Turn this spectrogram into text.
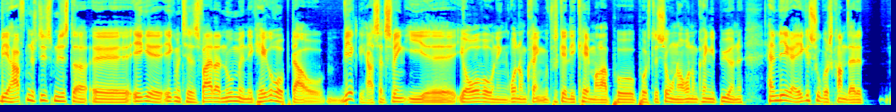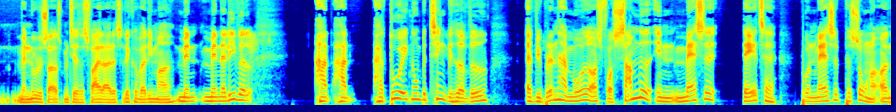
vi har haft en justitsminister, øh, ikke, ikke Mathias Svejder nu, men Nick Hækkerup, der jo virkelig har sat sving i, øh, i overvågning rundt omkring med forskellige kameraer på, på stationer rundt omkring i byerne. Han virker ikke super skræmt af det, men nu er det så også Mathias Svejder af det, så det kan være lige meget. Men, men alligevel, har, har, har du ikke nogen betænkeligheder ved, at vi på den her måde også får samlet en masse data på en masse personer, og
